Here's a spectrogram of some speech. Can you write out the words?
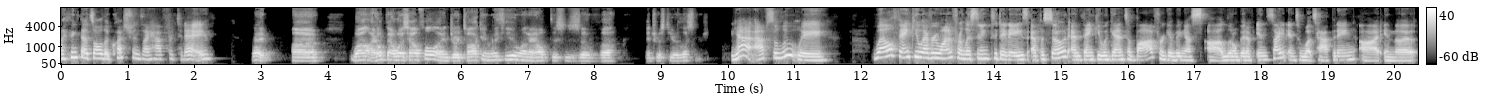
I think that's all the questions I have for today. Great. Uh, well, I hope that was helpful. I enjoyed talking with you, and I hope this is of uh, interest to your listeners. Yeah, absolutely. Well, thank you everyone for listening to today's episode. And thank you again to Bob for giving us uh, a little bit of insight into what's happening uh, in the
